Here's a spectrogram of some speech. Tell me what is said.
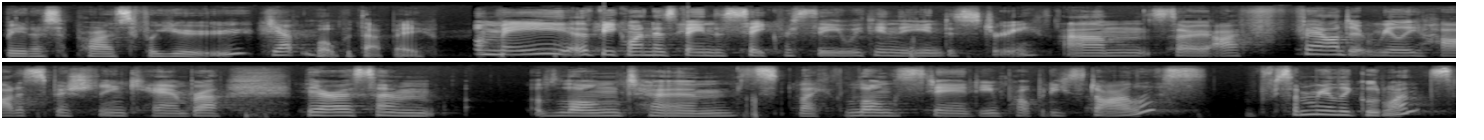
been a surprise for you, Yep. what would that be? For me, a big one has been the secrecy within the industry. Um, so I've found it really hard, especially in Canberra. There are some long term, like long standing property stylists, some really good ones.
